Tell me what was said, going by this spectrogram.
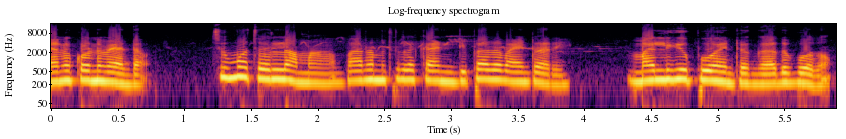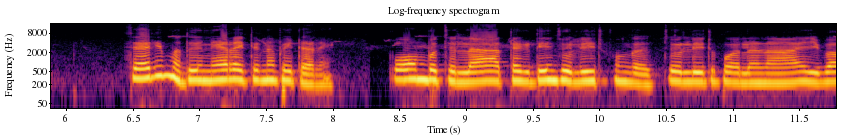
எனக்கு ஒன்றும் வேண்டாம். சும்மா சொல்லலாமா? பாரம்பரியத்தில் கண்டிப்பாக அதை வாங்கிட்டு வரேன். மல்லிகைப்பூ வாங்கிட்டு வாங்க அது போதும். சரி மது நேராகிட்டு நான் போயிட்டு வரேன். போகும்போதில்ல அத்தைக்கிட்டேயும் சொல்லிட்டு போங்க. சொல்லிட்டு போகலனா இவா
